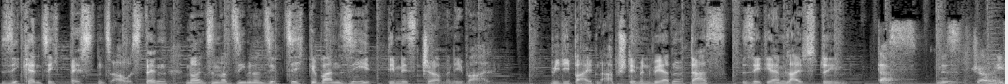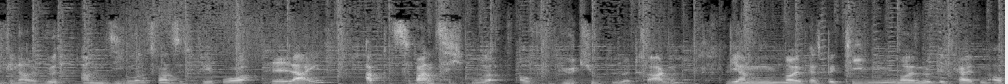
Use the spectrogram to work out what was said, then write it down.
Sie kennt sich bestens aus, denn 1977 gewann sie die Miss Germany-Wahl. Wie die beiden abstimmen werden, das seht ihr im Livestream. Das Miss Germany Finale wird am 27. Februar live ab 20 Uhr auf YouTube übertragen. Wir haben neue Perspektiven, neue Möglichkeiten, auch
